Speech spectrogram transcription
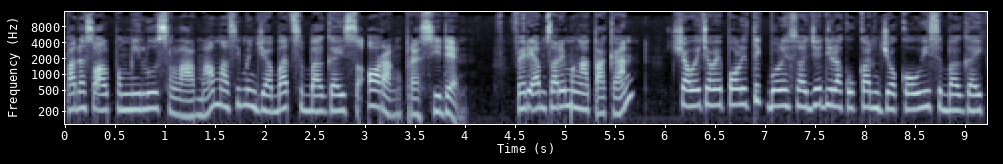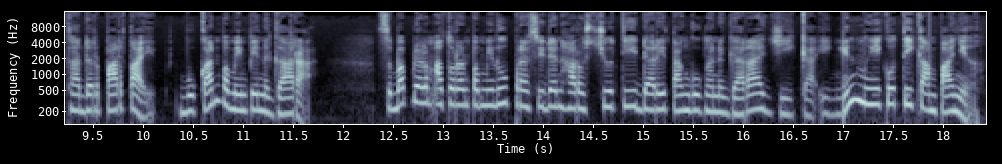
pada soal pemilu selama masih menjabat sebagai seorang presiden. Ferry Amsari mengatakan, cawe-cawe politik boleh saja dilakukan Jokowi sebagai kader partai, bukan pemimpin negara. Sebab dalam aturan pemilu, presiden harus cuti dari tanggungan negara jika ingin mengikuti kampanye.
